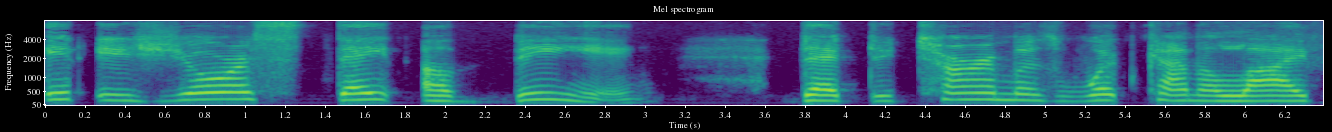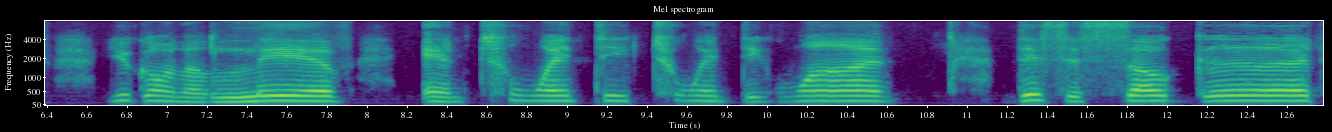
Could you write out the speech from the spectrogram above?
It is your state of being that determines what kind of life you're going to live in 2021. This is so good.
